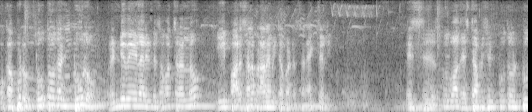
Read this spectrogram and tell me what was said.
ఒకప్పుడు టూ థౌజండ్ టూలో రెండు వేల రెండు సంవత్సరంలో ఈ పాఠశాల ప్రారంభించబడ్డది sir actually this school was establish two thousand two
